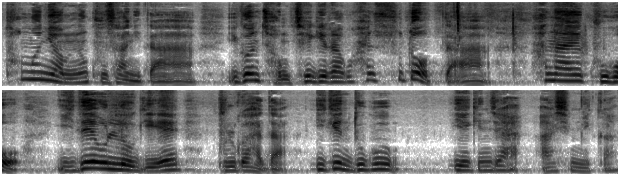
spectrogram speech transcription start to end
터무니없는 구상이다. 이건 정책이라고 할 수도 없다. 하나의 구호, 이데올로기에 불과하다. 이게 누구 얘기인지 아- 아십니까?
